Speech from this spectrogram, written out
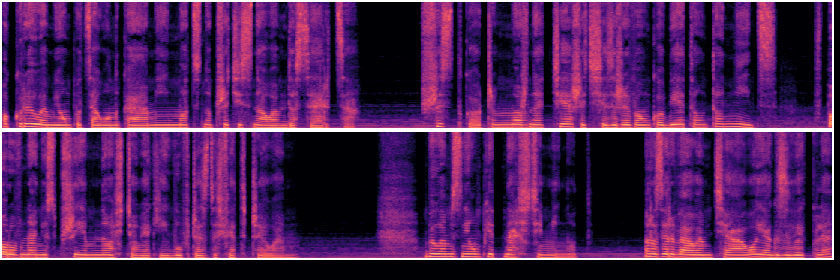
Okryłem ją pocałunkami i mocno przycisnąłem do serca. Wszystko, czym można cieszyć się z żywą kobietą, to nic w porównaniu z przyjemnością, jakiej wówczas doświadczyłem. Byłem z nią piętnaście minut. Rozerwałem ciało, jak zwykle,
